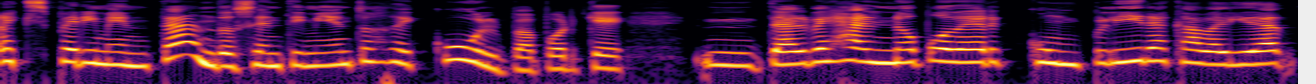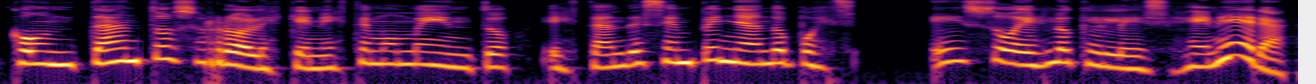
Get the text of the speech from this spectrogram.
experimentando sentimientos de culpa porque mm, tal vez al no poder cumplir a cabalidad con tantos roles que en este momento están desempeñando, pues eso es lo que les genera.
